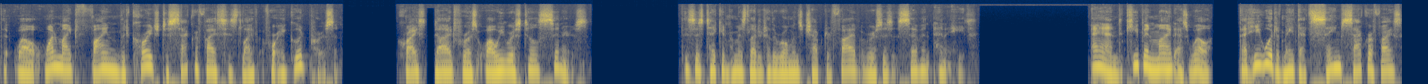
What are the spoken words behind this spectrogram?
that while one might find the courage to sacrifice his life for a good person, Christ died for us while we were still sinners. This is taken from his letter to the Romans, chapter 5, verses 7 and 8. And keep in mind as well that he would have made that same sacrifice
